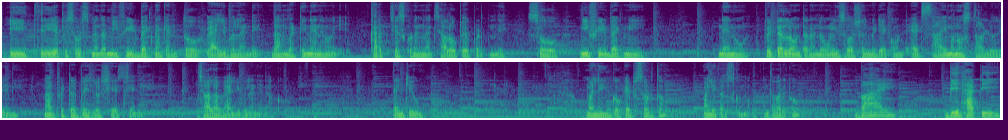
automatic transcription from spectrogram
ఈ త్రీ ఎపిసోడ్స్ మీద మీ ఫీడ్బ్యాక్ నాకు ఎంతో వాల్యుబుల్ అండి. దాన్ని బట్టి నేను కరెక్ట్ చేసుకోవడానికి నాకు చాలా ఉపయోగపడుతుంది. సో మీ ఫీడ్బ్యాక్ని నేను ట్విట్టర్లో ఉంటానండి only social media account at Sai Manoj Talluri అని నా ట్విట్టర్ పేజ్లో షేర్ చేయండి. చాలా వాల్యుబుల్ అండి నాకు. థ్యాంక్ యూ మళ్ళీ ఇంకొక ఎపిసోడ్తో మళ్ళీ కలుసుకుందాం. అంతవరకు బాయ్ బీ హ్యాపీ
